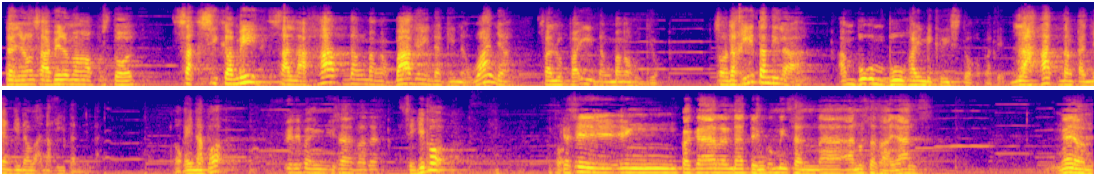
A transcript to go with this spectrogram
Ito nyo, sabi ng mga apostol, saksi kami sa lahat ng mga bagay na ginawa niya sa lupain ng mga Hudyo. So nakita nila ang buong buhay ni Kristo, kapatid. Lahat ng kanyang ginawa, nakita nila. Okay na po? Pwede pang isa, brother. Sige po. Kasi yung pag-aaral natin, kung minsan na ano sa science. Ngayon,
